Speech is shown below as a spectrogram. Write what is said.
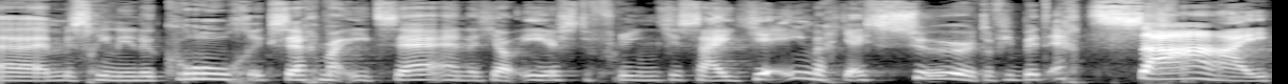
Uh, misschien in de kroeg, ik zeg maar iets, hè. En dat jouw eerste vriendje zei: Jemig, jij zeurt. Of je bent echt saai.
